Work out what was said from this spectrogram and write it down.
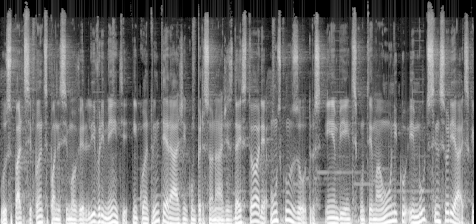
Os participantes podem se mover livremente enquanto interagem com personagens da história uns com os outros em ambientes com tema único e multissensoriais que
